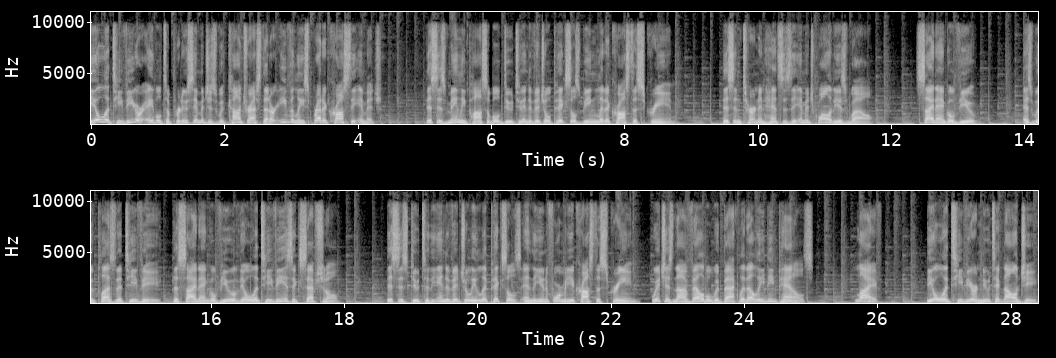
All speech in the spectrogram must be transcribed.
The OLED TV are able to produce images with contrast that are evenly spread across the image. This is mainly possible due to individual pixels being lit across the screen. This in turn enhances the image quality as well. Side-angle view As with Plasma TV, the side-angle view of the OLED TV is exceptional. This is due to the individually lit pixels and the uniformity across the screen, which is not available with backlit LED panels. Life The OLED TV are new technology,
